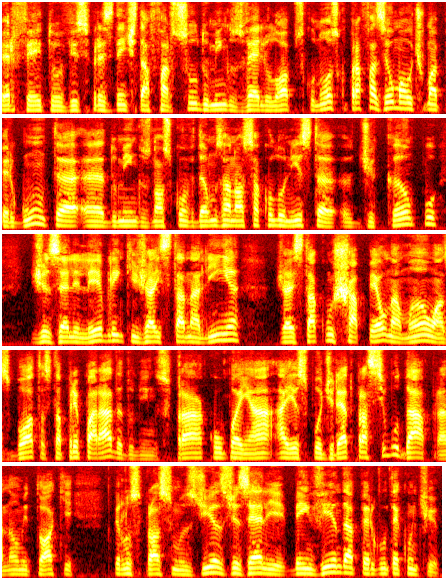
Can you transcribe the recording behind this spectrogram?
Perfeito. Vice-presidente da Farsul, Domingos Velho Lopes, conosco. Para fazer uma última pergunta, uh, Domingos, nós convidamos a nossa colunista eh, de campo, Gisele Leblin, que já está na linha, já está com o chapéu na mão, as botas, está preparada, Domingos, para acompanhar a Expo Direto, para se mudar, para não me toque pelos próximos dias. Gisele, bem-vinda, a pergunta é contigo.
